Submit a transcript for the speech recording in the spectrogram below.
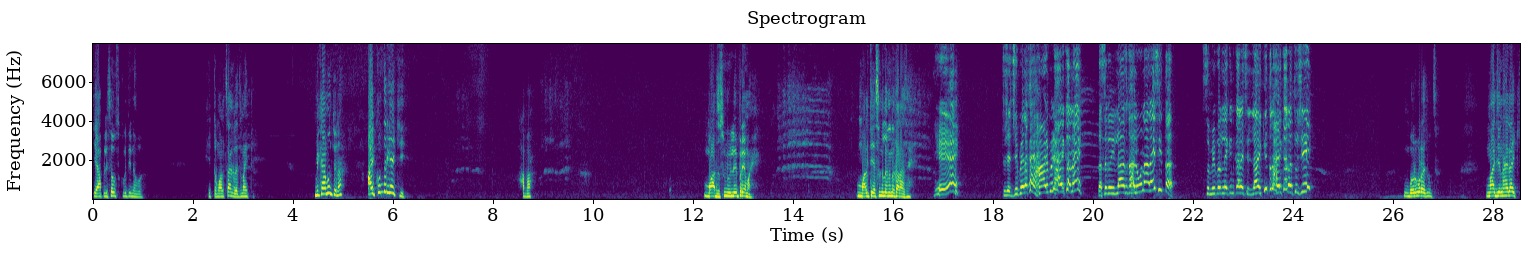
ही आपली संस्कृती नवं हे तुम्हाला चांगलंच माहिती आहे. मी काय म्हणतोय ना? ऐकून तरी घ्या की. हा बा. माझं सुमिवलंय प्रेम आहे. मला तिच्या संग लग्न करायचं आहे हे तुझ्या जिभेला काय हाडबीड आहे का नाही? कसं काही लाज घालवून आलायस इथं? सुमीवर लगीन करायची लायकी तर आहे का ना तुझी? बरोबर आहे तुमचं. माझी नाही लायकी.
